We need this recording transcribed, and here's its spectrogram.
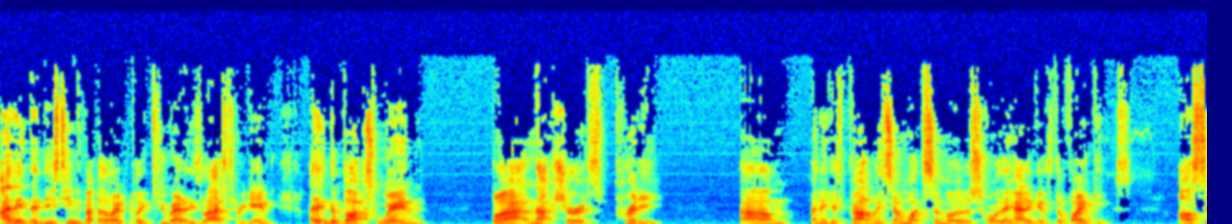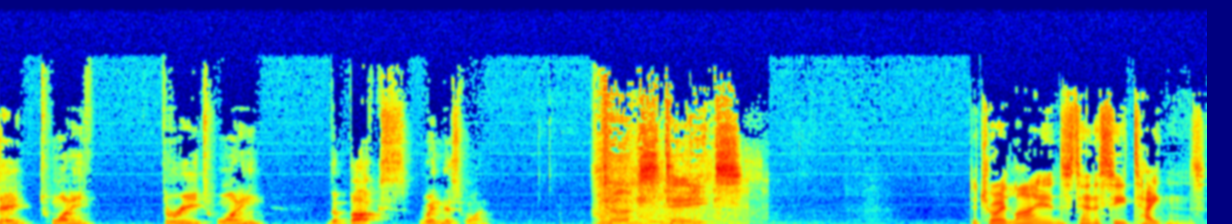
I think that these teams, by the way, played two out of these last three games. I think the Bucks win, but I'm not sure it's pretty. Um, I think it's probably somewhat similar to the score they had against the Vikings. I'll say 23-20. The Bucks win this one. Tuck's takes. Detroit Lions, Tennessee Titans.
